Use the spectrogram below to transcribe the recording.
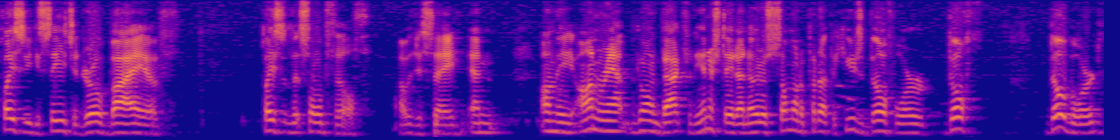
places you can see as you drove by of places that sold filth. I would just say, and on the on ramp going back for the interstate, I noticed someone had put up a huge bill for bill billboard.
